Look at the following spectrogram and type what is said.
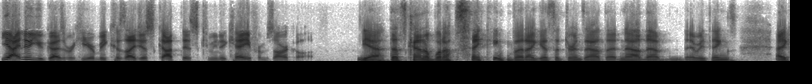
yeah, I knew you guys were here because I just got this communique from Zarkov. Yeah, that's kind of what I was thinking, but I guess it turns out that now that everything's, I,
